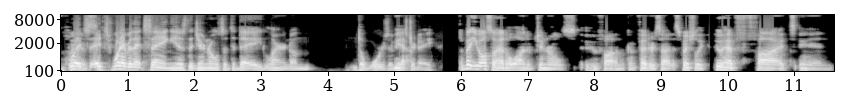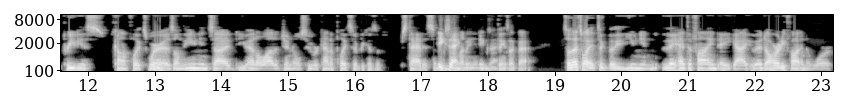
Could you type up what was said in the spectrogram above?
Well, it's it's whatever that saying is. The generals of today learned on the wars of Yeah. yesterday. But you also had a lot of generals who fought on the Confederate side, especially who had fought in previous conflicts, hmm. whereas on the Union side, you had a lot of generals who were kind of placed there because of status and Exactly, money and exactly. things like that. So that's why it took the Union. They had to find a guy who had already fought in a war,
